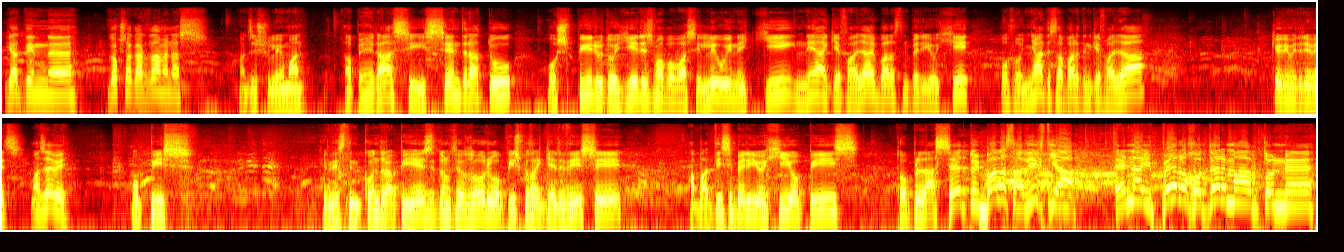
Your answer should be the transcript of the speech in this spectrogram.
για την ε, Δόξα Καρδάμενας. Χατζη Σουλεϊμάν θα περάσει η σέντρα του. Ο Σπύριου το γύρισμα από Βασιλείου είναι εκεί. Νέα κεφαλιά, η μπάλα στην περιοχή. Ο Θονιάτης θα πάρει την κεφαλιά. Και ο Δημητρίβιτς μαζεύει. Ο Πις κερδίσει την κόντρα, πιέζει τον Θεοδόρου. Ο Πις που θα κερδίσει. Θα πατήσει περιοχή ο Πις. Το πλασέ του, η μπάλα στα δίχτυα. Ένα υπέροχο τέρμα από τον ε,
